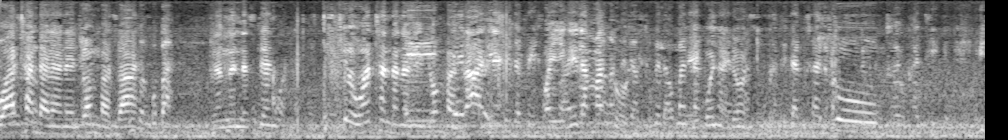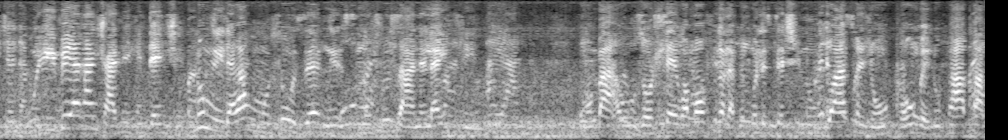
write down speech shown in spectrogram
wathandana nentombazane. Uyangiunderstand kuthiwe wathandana nentombazane wayelela amadoda uyayibona leyo nto so uyibika kanjani into enjena lungile kangimuhluze ngimuhluzane la endlini ngoba uzohlekwa mawufika lapha epolice station ukwazi nje ugqovela uphapha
